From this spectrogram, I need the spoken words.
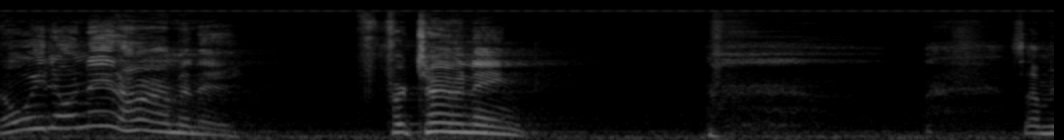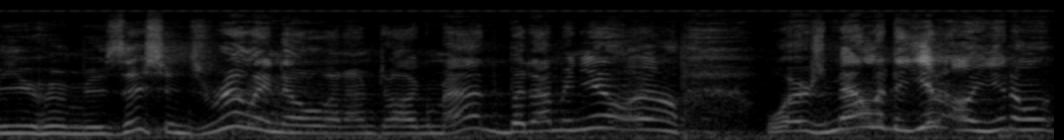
No, we don't need harmony for tuning. Some of you who are musicians really know what I'm talking about. But I mean, you know, where's melody? You know, you know,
